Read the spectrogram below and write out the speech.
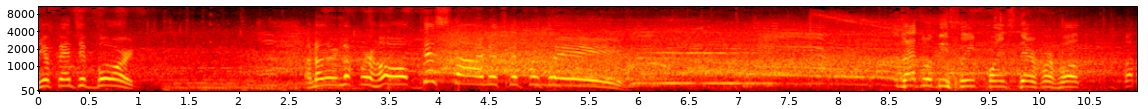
the offensive board. Another look for Holt. This time it's good for three. That will be three points there for Holt. But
